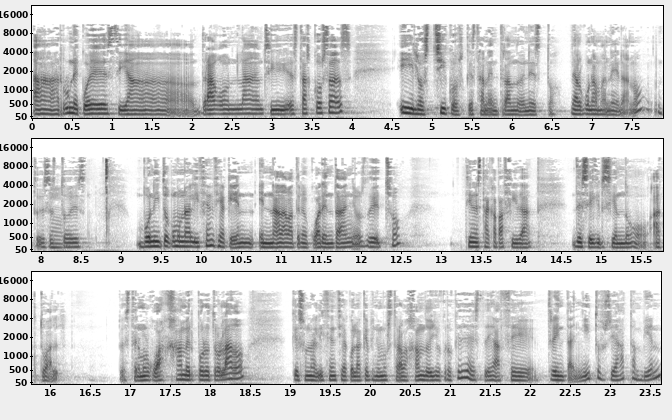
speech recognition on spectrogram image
a RuneQuest y a Dragonlance y estas cosas y los chicos que están entrando en esto, de alguna manera, ¿no? Entonces esto mm. es bonito como una licencia que en, en nada va a tener 40 años, de hecho, tiene esta capacidad de seguir siendo actual. Entonces tenemos Warhammer por otro lado, que es una licencia con la que venimos trabajando yo creo que desde hace 30 añitos ya también.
